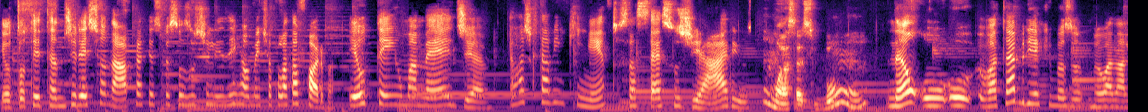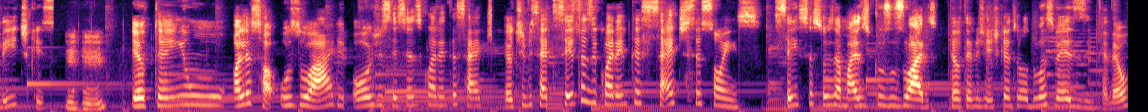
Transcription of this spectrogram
Eu tô tentando direcionar para que as pessoas utilizem realmente a plataforma. Eu tenho uma média, eu acho que tava em 500 acessos diários. Um acesso bom. Não, o, o- eu vou até abrir aqui meus, meu Analytics. Uhum. Eu tenho, olha só, usuário hoje 647. Eu tive 747 sessões. Seis sessões a mais do que os usuários. Então teve gente que entrou duas vezes, entendeu?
